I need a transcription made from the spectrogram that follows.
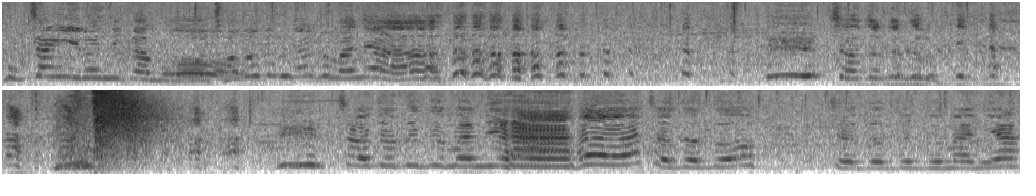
복장이 이러니까 뭐 어. 저도 그냥 그만이야. 저도 그만이야. 저도 그만이야. 저도 저도 그만이야.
